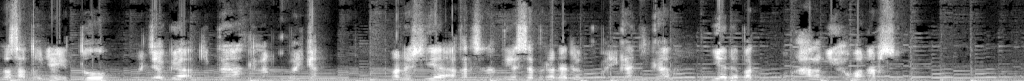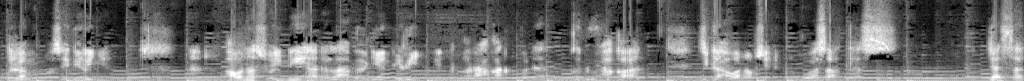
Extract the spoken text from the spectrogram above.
salah satunya itu menjaga kita dalam kebaikan manusia akan senantiasa berada dalam kebaikan jika ia dapat menghalangi hawa nafsu dalam menguasai dirinya. Nah, hawa nafsu ini adalah bagian diri yang mengarahkan kepada kedurhakaan. Jika hawa nafsu ini berkuasa atas jasad,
